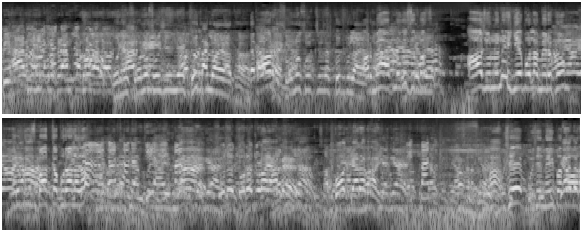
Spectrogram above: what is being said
बिहार में ही प्रोग्राम करने वाले और बिहार सोनू सूची ने खुद बुलाया था। और सोनू सूची ने खुद बुलाया और मैं आप लोगों से आज उन्होंने ये बोला मेरे को मेरे को इस बात का बुरा लगा। दोनों जोड़ा यहाँ पे बहुत प्यारा भाई। मुझे मुझे नहीं पता और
